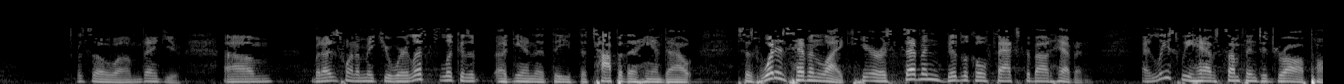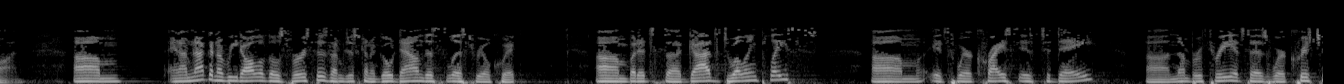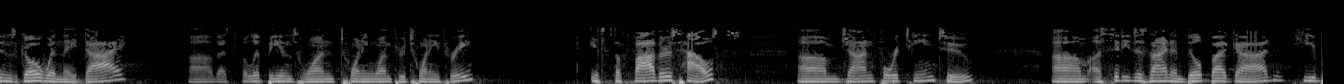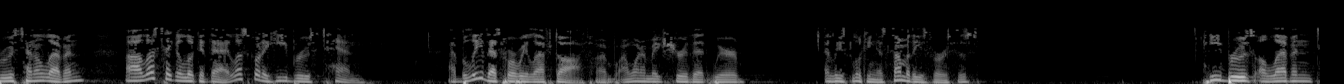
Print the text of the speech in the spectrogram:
so um, thank you. Um, but I just want to make you aware. Let's look at again at the, the top of the handout. Says, What is heaven like? Here are seven biblical facts about heaven. At least we have something to draw upon. Um, and I'm not going to read all of those verses. I'm just going to go down this list real quick. Um, but it's uh, God's dwelling place. Um, it's where Christ is today. Uh, number three, it says where Christians go when they die. Uh, that's Philippians 1 21 through 23. It's the Father's house, um, John 14 2. Um, a city designed and built by God, Hebrews 10 11. Uh, let's take a look at that. Let's go to Hebrews 10. I believe that's where we left off. I, I want to make sure that we're at least looking at some of these verses. Hebrews 11:10.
